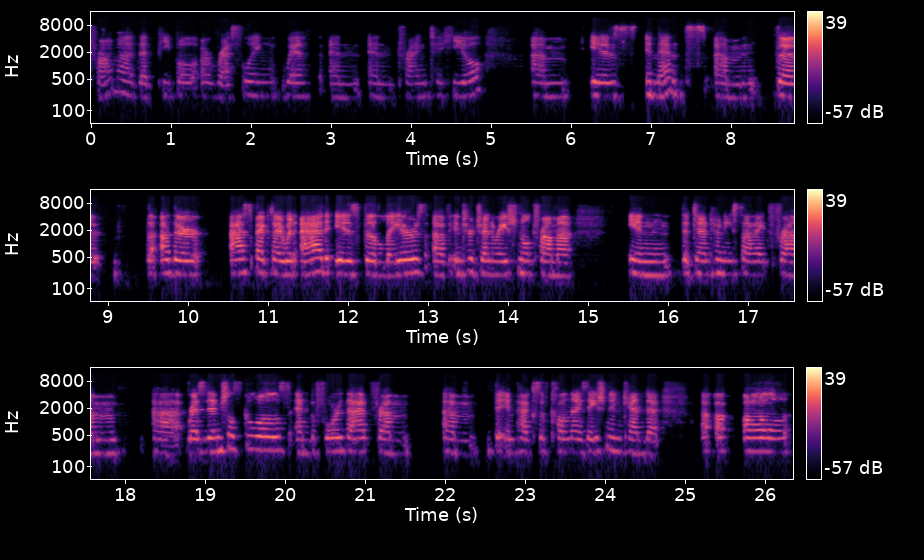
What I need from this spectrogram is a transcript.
trauma that people are wrestling with and and trying to heal um, is immense. Um, the the other aspect i would add is the layers of intergenerational trauma in the downtown east side from uh, residential schools, and before that from um, the impacts of colonization in Canada, uh, all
